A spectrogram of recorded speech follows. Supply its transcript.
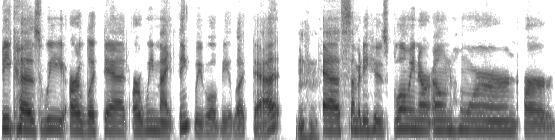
because we are looked at, or we might think we will be looked at mm-hmm. as somebody who's blowing our own horn or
